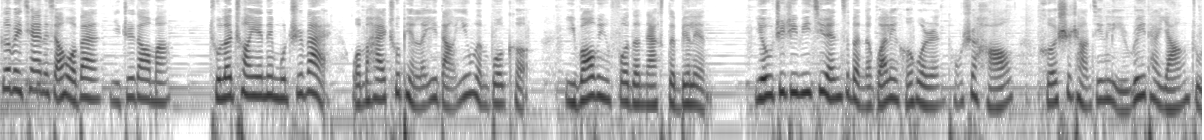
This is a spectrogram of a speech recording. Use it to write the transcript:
各位亲爱的小伙伴，你知道吗？除了创业内幕之外，我们还出品了一档英文播客《Evolving for the Next Billion》，由 GGV 纪元资本的管理合伙人童世豪和市场经理 Rita 杨主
